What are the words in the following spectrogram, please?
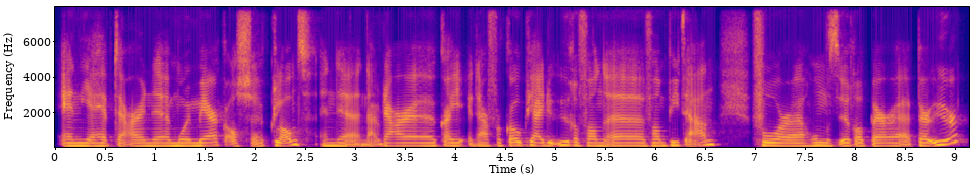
en je hebt daar een uh, mooi merk als uh, klant. En nou, daar, kan je, daar verkoop jij de uren van, van Piet aan voor 100 euro per, per uur.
